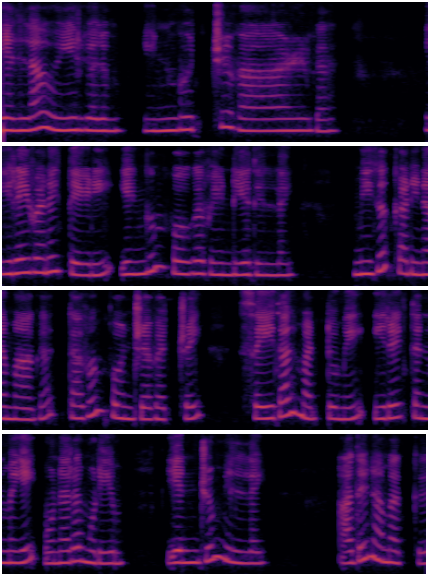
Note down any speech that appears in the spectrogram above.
எல்லா உயிர்களும் இன்புற்று வாழ்க. இறைவனைத் தேடி எங்கும் போக வேண்டியதில்லை. மிக கடினமாக தவம் போன்றவற்றை செய்தால் மட்டுமே இறைத்தன்மையை உணர முடியும் என்றும் இல்லை. அது நமக்கு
